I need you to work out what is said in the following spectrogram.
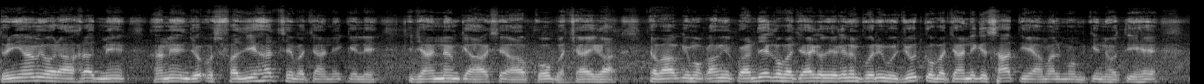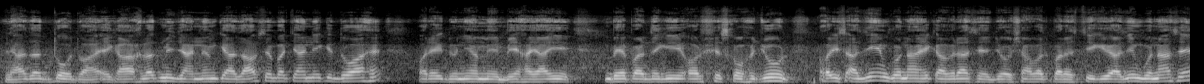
دنیا میں اور آخرت میں ہمیں جو اس فضیحت سے بچانے کے لیے کہ جہنم کے آگ سے آپ کو بچائے گا۔ جب آپ کے مقامی پردے کو بچائے گا تو لیکن پوری وجود کو بچانے کے ساتھ یہ عمل ممکن ہوتی ہے۔ لہذا دو دعا، ایک آخرت میں جہنم کے عذاب سے بچانے کی دعا ہے اور ایک دنیا میں بے حیائی، بے پردگی اور فسق و حجور اور اس عظیم گناہ قبرہ سے جو شاوت پرستی کی عظیم گناہ سے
